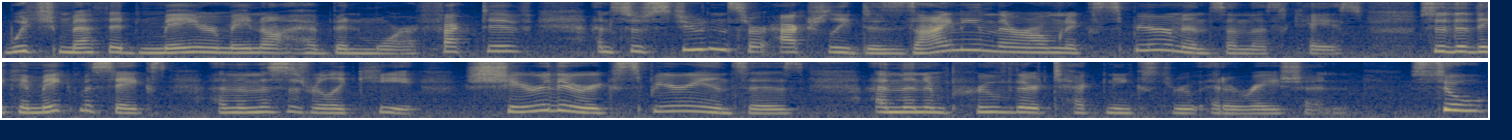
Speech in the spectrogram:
which method may or may not have been more effective. And so students are actually designing their own experiments in this case so that they can make mistakes. And then this is really key share their experiences and then improve their techniques through iteration. So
